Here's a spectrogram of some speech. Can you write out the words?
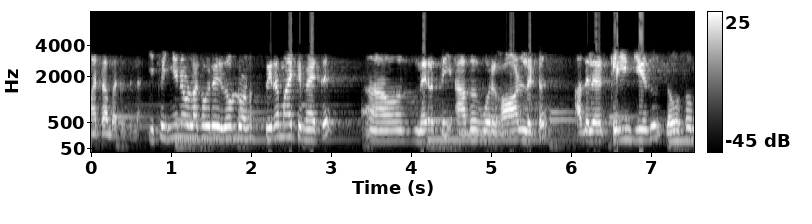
മാറ്റാൻ പറ്റത്തില്ല. ഇപ്പൊ ഇങ്ങനെയുള്ള ഒരു ഇതുകൊണ്ടാണ് സ്ഥിരമായിട്ട് മാറ്റ് നിരത്തി അത് ഒരു ഹാളിലിട്ട് അതിൽ ക്ലീൻ ചെയ്ത് ദിവസവും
